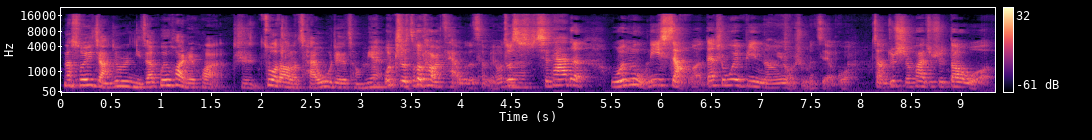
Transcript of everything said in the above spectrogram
那所以讲就是你在规划这块儿只做到了财务这个层面，我只做到了财务的层面，我就其他的我努力想了，但是未必能有什么结果。讲句实话，就是到我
